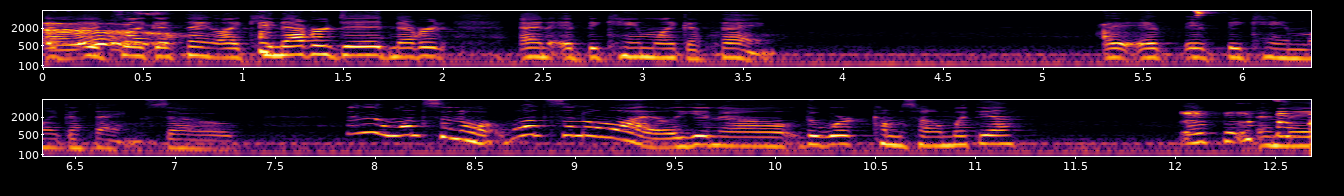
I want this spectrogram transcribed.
It's, it's like a Oh. thing. Like he never did, never, and it became like a thing. It, it, it became like a thing. So, eh, once in a once in a while, you know, the work comes home with you, and they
